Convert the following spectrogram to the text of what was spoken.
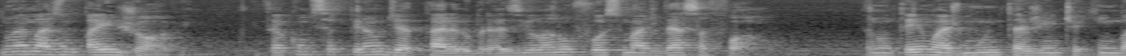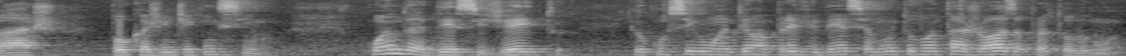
não é mais um país jovem. Então é como se a pirâmide etária do Brasil ela não fosse mais dessa forma. Eu não tenho mais muita gente aqui embaixo, pouca gente aqui em cima. Quando é desse jeito, eu consigo manter uma previdência muito vantajosa para todo mundo.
